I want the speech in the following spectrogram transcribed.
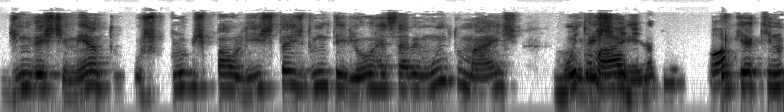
de investimento, os clubes paulistas do interior recebem muito mais muito investimento mais. porque aqui não,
